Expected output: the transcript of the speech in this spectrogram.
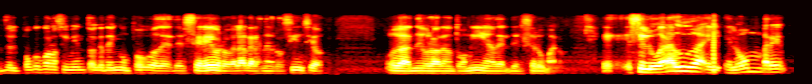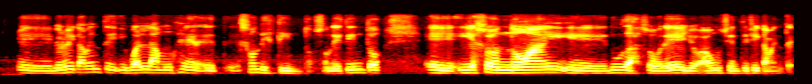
del poco conocimiento que tengo un poco del cerebro, ¿verdad? de las neurociencias o de la neuroanatomía del, ser humano. Eh, sin lugar a duda, el, hombre eh, biológicamente igual la mujer son distintos, son distintos y eso no hay dudas sobre ello aún científicamente.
